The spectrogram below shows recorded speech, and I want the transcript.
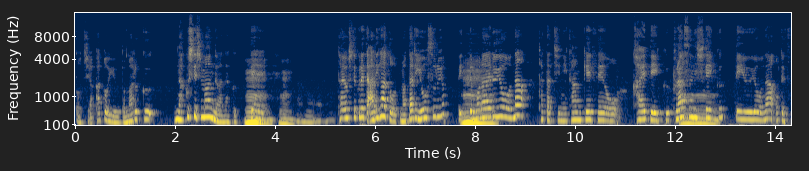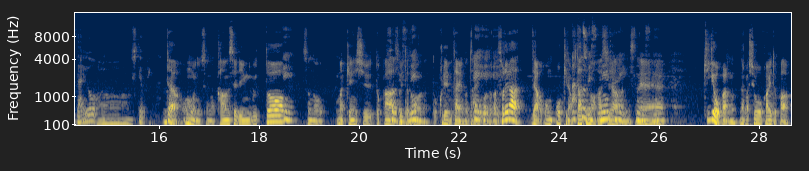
どちらかというと、丸くなくしてしまうんではなくって、うん。うん。あの対応してくれてありがとう、また利用するよって言ってもらえるような形に関係性を変えていく、プラスにしていくっていうようなお手伝いをしておりまじゃあ、主にそのカウンセリングとす。、え。その、まあ、研修とか、そうういったところだと、クレーム対応の代行とか、ええそれが、じゃあ、お大きな二つの柱なんですあそうですね。はいそうね。企業からのなんか紹介とか、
